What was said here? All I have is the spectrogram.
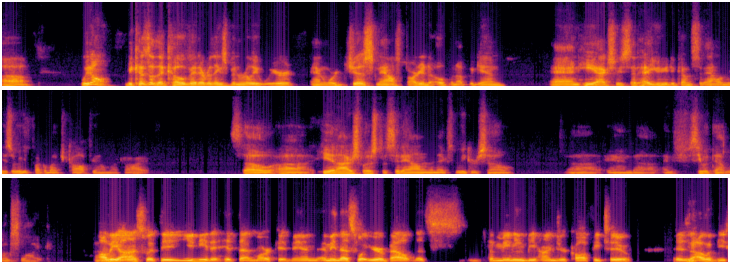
Uh, we don't, because of the COVID, everything's been really weird. And we're just now starting to open up again. And he actually said, Hey, you need to come sit down with me so we can talk about your coffee. And I'm like, All right. So uh, he and I are supposed to sit down in the next week or so uh, and uh, and see what that looks like. I'll be honest with you. You need to hit that market, man. I mean, that's what you're about. That's the meaning behind your coffee too. Is yeah. I would be,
